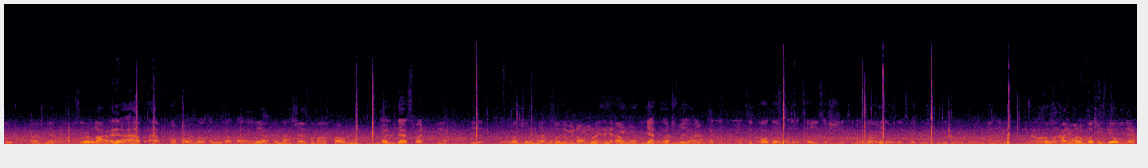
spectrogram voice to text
should have. Alright, yeah. So, If not, have and then I have I have GoPro right now, and we got that. one. Yeah, and that says the miles per hour. and everything. Oh, that's fine. Yeah. Yeah. That's chilling. Yeah. So let me know when you're ready to head out. Yeah, I'll just wait on you. What's it called? Um, I was gonna tell you such shit to my car. I wasn't expecting you to do this. What's it called? You want to fucking stay over there?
